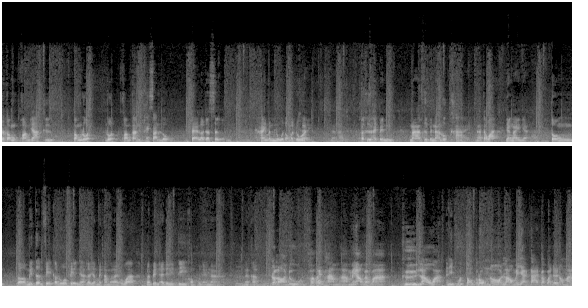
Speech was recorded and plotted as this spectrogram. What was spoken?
จะต้องความยากคือต้องลดลดความตั้นให้สั้นลง แต่เราจะเสริมให้มันนูนออกมาด้วยนะครับก็คือให้เป็นหน้าคือเป็นหน้ารูปข่ายนะแต่ว่ายังไงเนี่ยตรงเอ่อ middle face กับ lower face เนี่ยเรายังไม่ทำอะไร เพราะว่ามันเป็น identity ของคุณแอนนานะครับก็รอดูค่อยๆทำค่ะไม่เอาแบบว่า คือเราอะอันนี้พูดตรงๆเนาะ เราไม่อยากได้แบบว่าเดินออกมา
